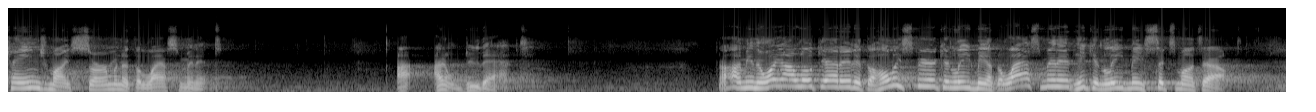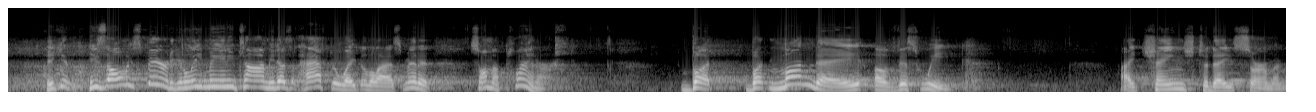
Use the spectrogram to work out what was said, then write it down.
change my sermon at the last minute. I, I don't do that. I mean, the way I look at it, if the Holy Spirit can lead me at the last minute, He can lead me six months out. He can, he's the Holy Spirit. He can lead me anytime. He doesn't have to wait till the last minute. So I'm a planner. But, but Monday of this week, I changed today's sermon.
